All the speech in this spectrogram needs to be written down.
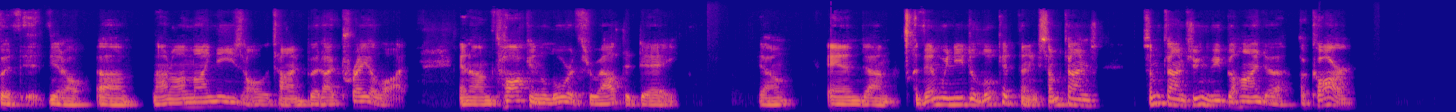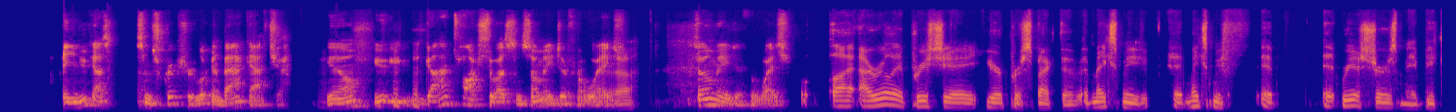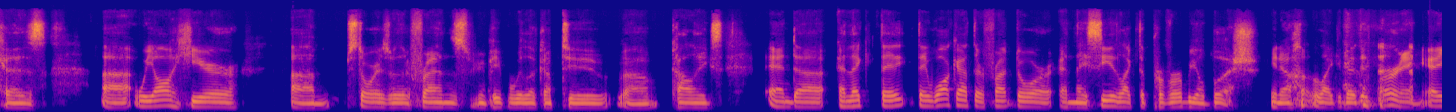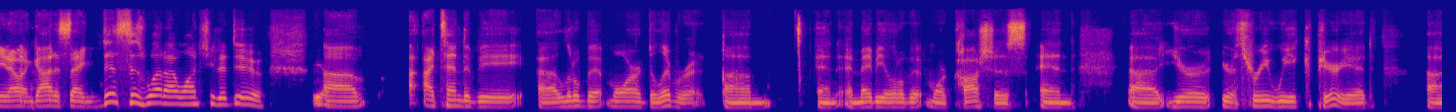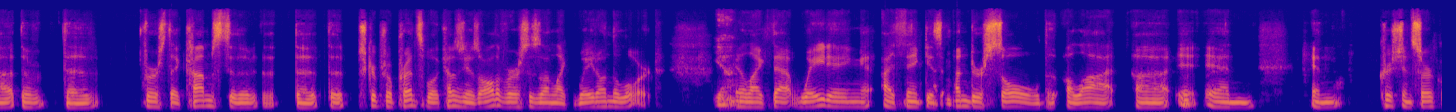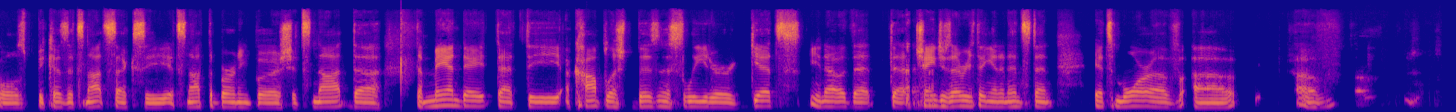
but you know, um, not on my knees all the time, but I pray a lot, and I'm talking to the Lord throughout the day. You know, and um, then we need to look at things. Sometimes, sometimes you can be behind a, a car, and you got some scripture looking back at you. You know, you, you, God talks to us in so many different ways. Yeah. So many different ways. Well, I, I really appreciate your perspective. It makes me. It makes me. It it reassures me because uh, we all hear um, stories with our friends, people we look up to, uh, colleagues, and uh, and they they they walk out their front door and they see like the proverbial bush, you know, like they're, burning, and you know, and God is saying, "This is what I want you to do." Yeah. Um, I tend to be a little bit more deliberate um, and and maybe a little bit more cautious. And uh, your your three week period, uh, the the verse that comes to the, the the scriptural principle, it comes to us all the verses on like wait on the Lord. Yeah, and like that waiting, I think is undersold a lot, uh, and and Christian circles because it's not sexy, it's not the burning bush, it's not the the mandate that the accomplished business leader gets, you know, that that changes everything in an instant. It's more of uh, of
